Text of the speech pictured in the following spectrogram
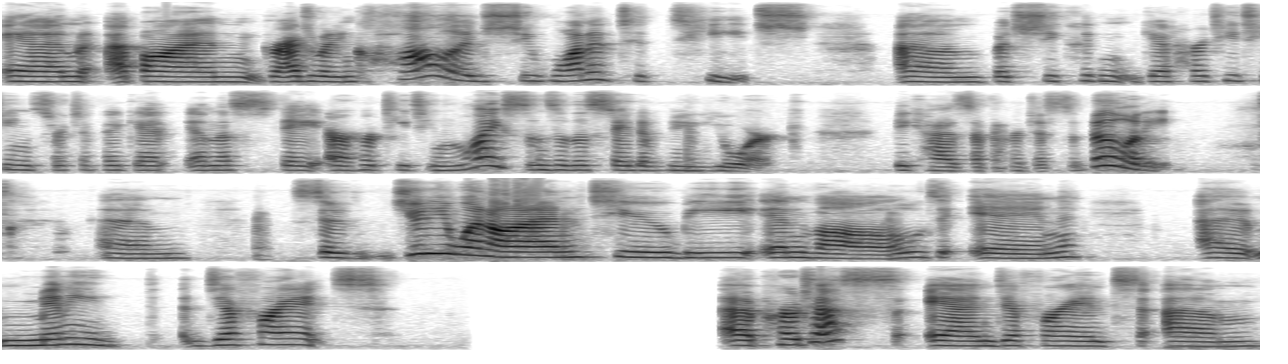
and upon graduating college, she wanted to teach, um, but she couldn't get her teaching certificate in the state or her teaching license in the state of New York because of her disability. Um, so Judy went on to be involved in uh, many different uh, protests and different um,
